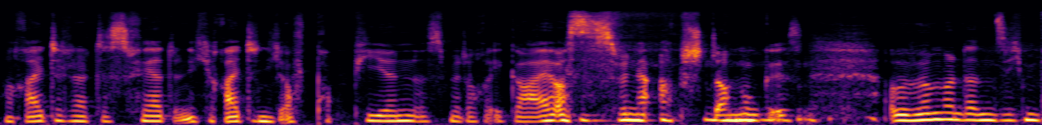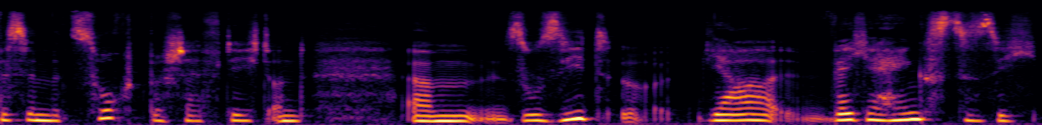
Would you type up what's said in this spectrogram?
man reitet halt das Pferd und ich reite nicht auf Papieren, ist mir doch egal, was das für eine Abstammung ist. Aber wenn man dann sich ein bisschen mit Zucht beschäftigt und ähm, so sieht, ja, welche Hengste sich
